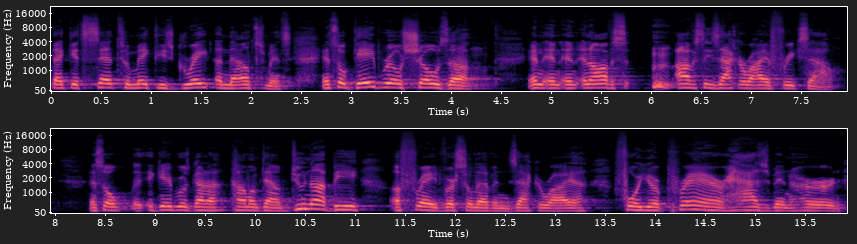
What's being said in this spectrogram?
that gets sent to make these great announcements. And so Gabriel shows up, and and and, and obviously, obviously Zechariah freaks out. And so uh, Gabriel's got to calm him down. Do not be afraid, verse 11, Zechariah, for your prayer has been heard,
